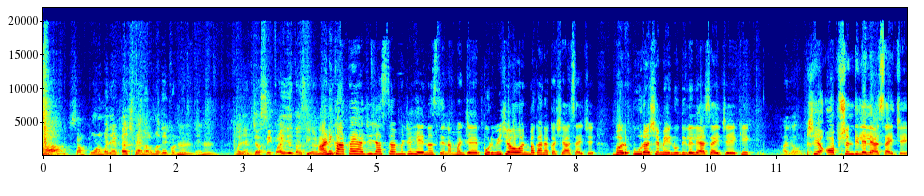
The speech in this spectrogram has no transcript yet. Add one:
हा संपूर्ण म्हणजे टच पॅनलमध्ये पण भेटते. म्हणजे जशी पाहिजे तशी. आणि काका याची जास्त म्हणजे हे नसते ना म्हणजे पूर्वीचे ओव्हन बघा ना कसे असायचे. भरपूर असे मेनू दिलेले असायचे की. असे ऑप्शन दिलेले असायचे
